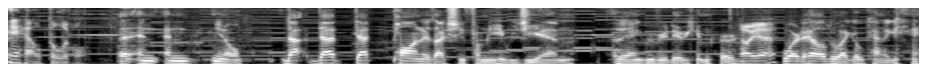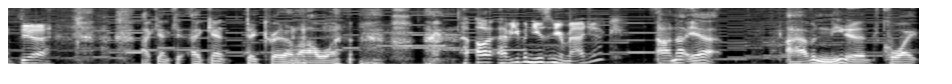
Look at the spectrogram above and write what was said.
it helped a little. and and you know that that that pawn is actually from the AVGN, the Angry Video Game Nerd. Oh yeah. Where the hell do I go kind of game. Yeah. I can't I can't take credit on that one. Uh, have you been using your magic? uh, not yet. I haven't needed it quite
